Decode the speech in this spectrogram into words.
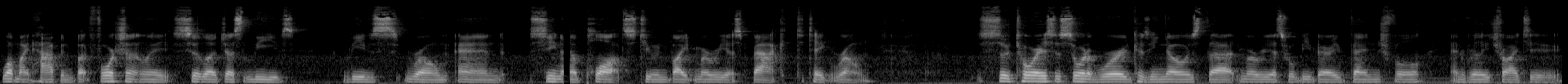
what might happen but fortunately Sylla just leaves leaves Rome and Cinna plots to invite Marius back to take Rome. Sertorius is sort of worried because he knows that Marius will be very vengeful and really try to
